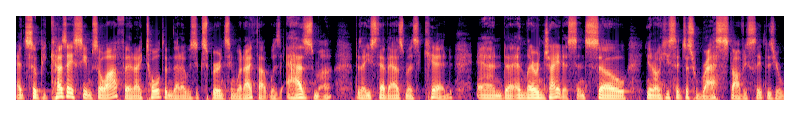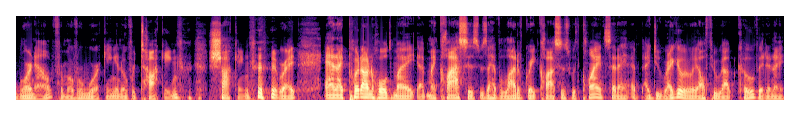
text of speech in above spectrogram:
And so, because I see him so often, I told him that I was experiencing what I thought was asthma, because I used to have asthma as a kid, and uh, and laryngitis. And so, you know, he said just rest, obviously, because you're worn out from overworking and over talking. Shocking, right? And I put on hold my uh, my classes because I have a lot of great classes with clients that I I do regularly all throughout COVID, and I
